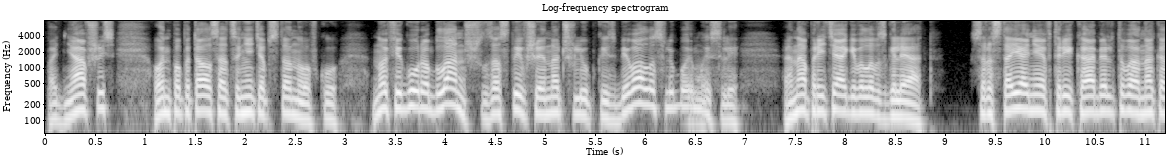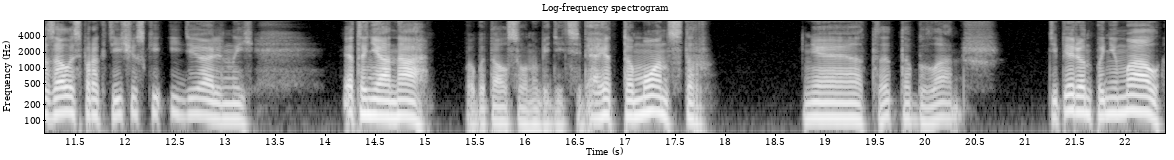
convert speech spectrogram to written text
Поднявшись, он попытался оценить обстановку, но фигура Бланш, застывшая над шлюпкой, сбивала с любой мысли. Она притягивала взгляд. С расстояния в три кабельтова она казалась практически идеальной. «Это не она», — попытался он убедить себя, — «это монстр». Нет, это Бланш. Теперь он понимал,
